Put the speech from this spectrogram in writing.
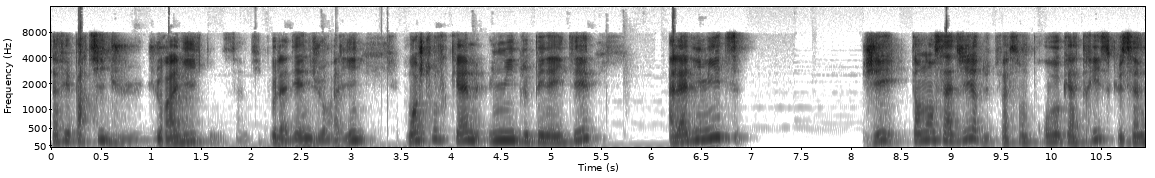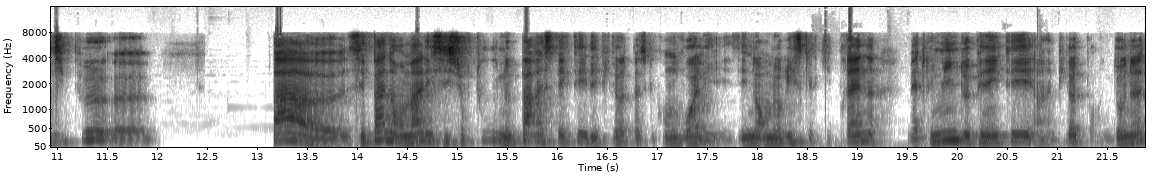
ça fait partie du, rallye, c'est un petit peu l'ADN du rallye. Moi, je trouve quand même une minute de pénalité, à la limite, j'ai tendance à dire de façon provocatrice que c'est un petit peu euh, pas, euh, c'est pas normal et c'est surtout ne pas respecter les pilotes parce que quand on voit les énormes risques qu'ils prennent, mettre une minute de pénalité à un pilote pour un donut,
